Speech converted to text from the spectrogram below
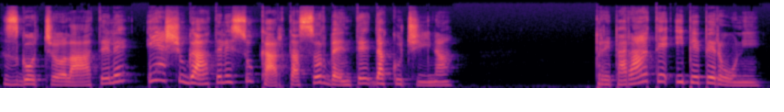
sgocciolatele e asciugatele su carta assorbente da cucina. Preparate i peperoni.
